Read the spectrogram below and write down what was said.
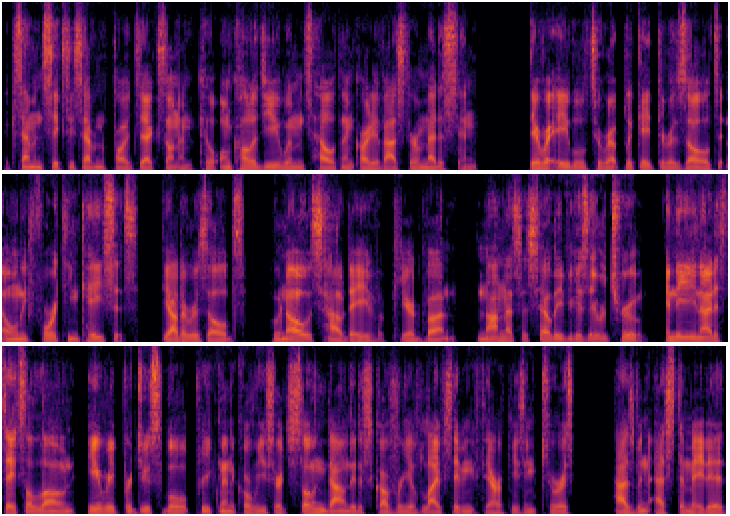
examined 67 projects on oncology, women's health, and cardiovascular medicine, they were able to replicate the results in only 14 cases. The other results, who knows how they've appeared, but not necessarily because they were true. In the United States alone, irreproducible preclinical research slowing down the discovery of life saving therapies and cures has been estimated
